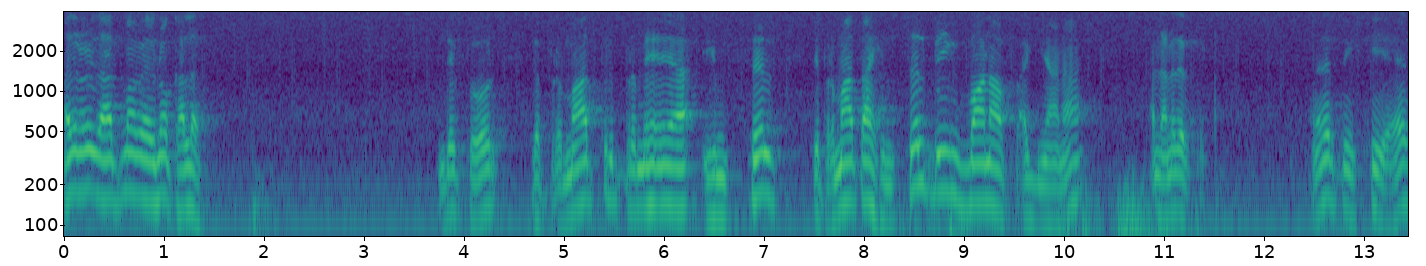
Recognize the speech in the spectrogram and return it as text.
Otherwise Atma will have no color. Therefore, the Pramatri Prameya himself, the Pramata himself being born of Ajnana and another thing. Another thing here.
